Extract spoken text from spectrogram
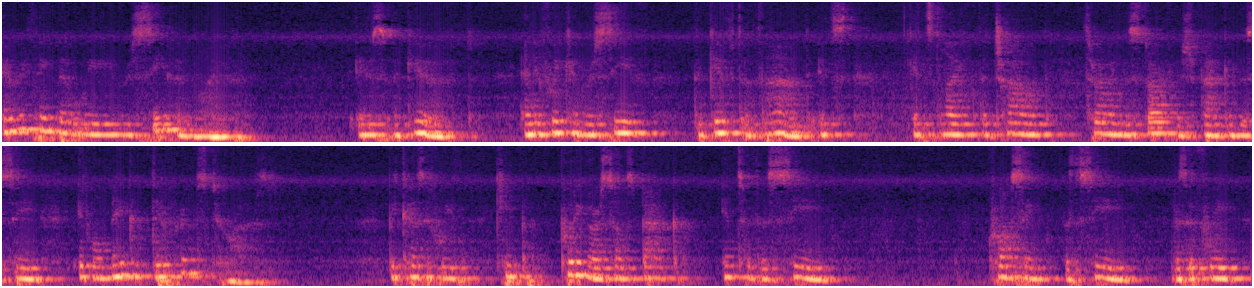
everything that we receive in life is a gift. And if we can receive the gift of that, it's, it's like the child throwing the starfish back in the sea. It will make a difference to us. Because if we keep putting ourselves back into the sea, crossing the sea as if we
